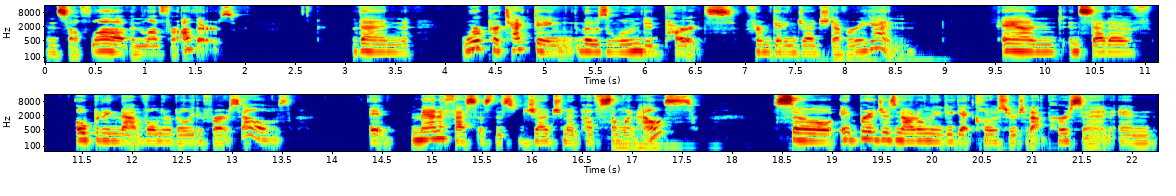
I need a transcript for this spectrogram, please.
and self-love and love for others then we're protecting those wounded parts from getting judged ever again. And instead of opening that vulnerability for ourselves, it manifests as this judgment of someone mm-hmm. else. So it bridges not only to get closer to that person and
